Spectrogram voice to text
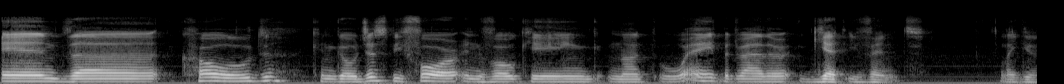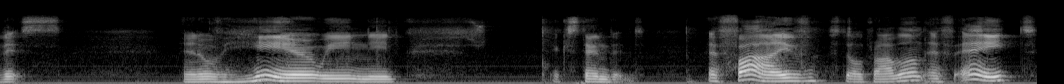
and the code can go just before invoking not wait, but rather get event, like this. And over here we need extended. F5, still a problem. F8,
